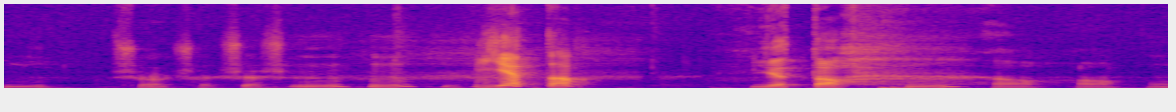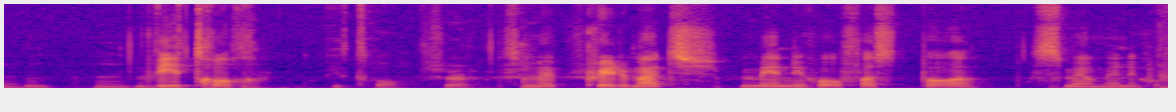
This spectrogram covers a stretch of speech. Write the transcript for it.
Mm. Sure, sure, sure, sure. Mm. Mm. Jättar. Jättar. Mm. Ja, ja. Mm. Vittror. Vittrar, sure. Som är pretty much människor fast bara små människor.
